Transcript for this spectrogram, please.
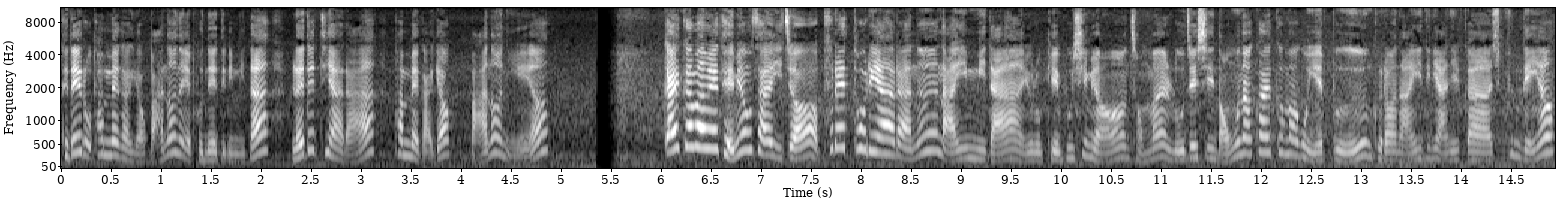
그대로 판매 가격 만 원에 보내드립니다. 레드 티아라 판매 가격 만 원이에요. 깔끔함의 대명사이죠. 프레토리아라는 아이입니다. 이렇게 보시면 정말 로zet이 너무나 깔끔하고 예쁜 그런 아이들이 아닐까 싶은데요.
